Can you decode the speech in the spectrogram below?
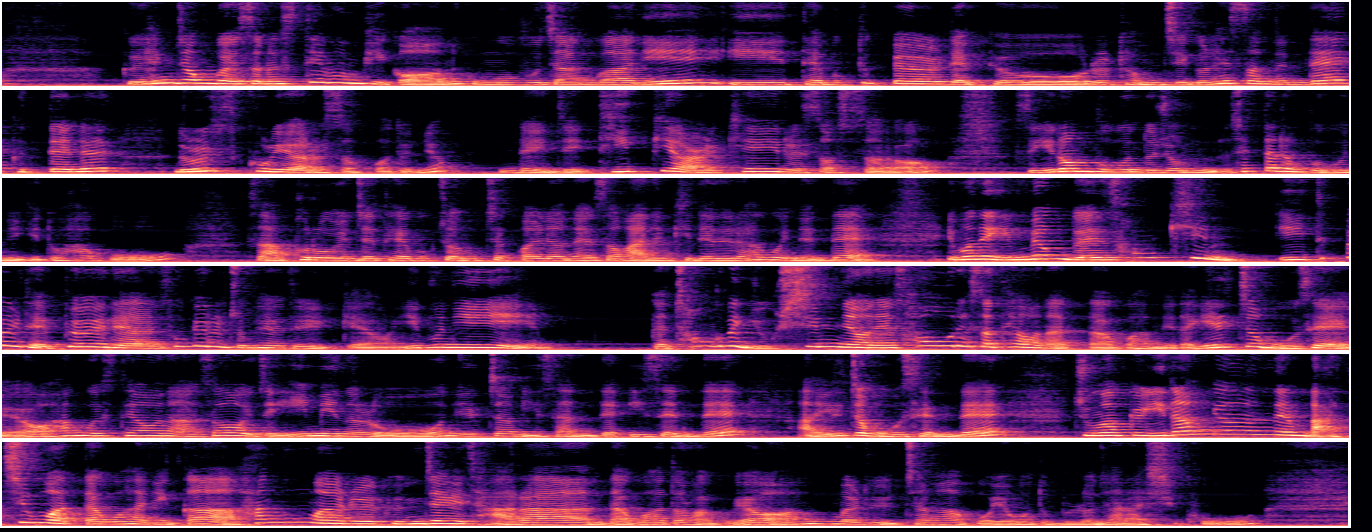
그 행정부에서는 스티븐 비건 국무부 장관이 이 대북 특별 대표를 겸직을 했었는데 그때는 North Korea를 썼거든요. 근데 이제 DPRK를 썼어요. 그래서 이런 부분도 좀 색다른 부분이기도 하고 그래서 앞으로 이제 대북 정책 관련해서 많은 기대들을 하고 있는데 이번에 임명된 성킴 이 특별 대표에 대한 소개를 좀 해드릴게요. 이분이 그러니까 1960년에 서울에서 태어났다고 합니다. 1.5세예요. 한국에서 태어나서 이제 이민을 온 1.2세인데 2세인데 아 1.5세인데 중학교 1학년을 마치고 왔다고 하니까 한국말을 굉장히 잘한다고 하더라고요. 한국말도 유창하고 영어도 물론 잘하시고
